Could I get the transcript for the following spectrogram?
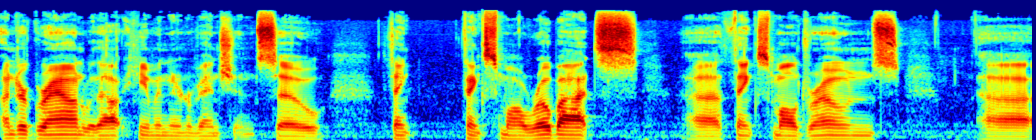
underground without human intervention. So think think small robots, uh, think small drones. Uh,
